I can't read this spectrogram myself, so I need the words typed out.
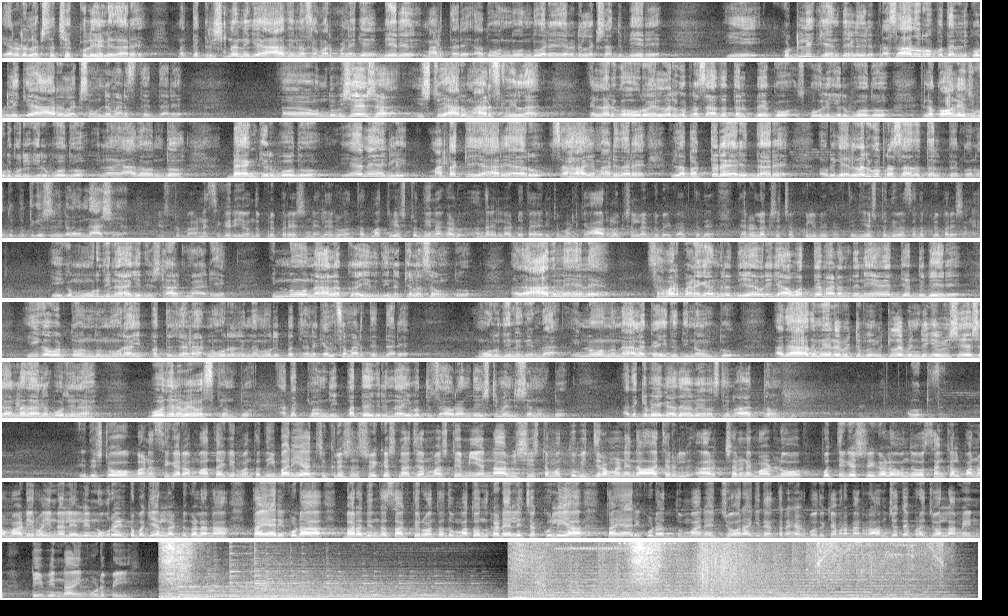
ಎರಡು ಲಕ್ಷ ಚೆಕ್ಕುಲಿ ಹೇಳಿದ್ದಾರೆ. ಮತ್ತು ಕೃಷ್ಣನಿಗೆ ಆ ದಿನ ಸಮರ್ಪಣೆಗೆ ಬೇರೆ ಮಾಡ್ತಾರೆ. ಅದು ಒಂದು ಒಂದೂವರೆ, ಎರಡು ಲಕ್ಷ ಅದು ಬೇರೆ. ಈ ಕೊಡಲಿಕ್ಕೆ ಅಂತ ಹೇಳಿದರೆ ಪ್ರಸಾದ ರೂಪದಲ್ಲಿ ಕೊಡಲಿಕ್ಕೆ ಆರು ಲಕ್ಷ ಉಂಡೆ ಮಾಡಿಸ್ತಾ ಇದ್ದಾರೆ. ಒಂದು ವಿಶೇಷ, ಇಷ್ಟು ಯಾರು ಮಾಡಿಸ್ಲಿಲ್ಲ. ಎಲ್ಲರಿಗೂ ಅವರು ಎಲ್ಲರಿಗೂ ಪ್ರಸಾದ ತಲುಪಬೇಕು. ಸ್ಕೂಲಿಗಿರ್ಬೋದು ಇಲ್ಲ ಕಾಲೇಜ್ ಹುಡುಗರಿಗಿರ್ಬೋದು ಇಲ್ಲ ಯಾವುದೋ ಒಂದು ಬ್ಯಾಂಕ್ ಇರ್ಬೋದು ಏನೇ ಆಗಲಿ ಮಠಕ್ಕೆ ಯಾರ್ಯಾರು ಸಹಾಯ ಮಾಡಿದ್ದಾರೆ ಇಲ್ಲ ಭಕ್ತರು ಯಾರಿದ್ದಾರೆ ಅವರಿಗೆ ಎಲ್ಲರಿಗೂ ಪ್ರಸಾದ ತಲುಪಬೇಕು ಅನ್ನೋದು ಪುತ್ತಿಗೆ ಶ್ರೀಗಳ ಒಂದು ಆಶಯ. ಎಷ್ಟು ಬಾಣಸಿಗರಿ ಈ ಒಂದು ಪ್ರಿಪರೇಷನ್ ಎಲ್ಲ ಇರುವಂಥದ್ದು ಮತ್ತು ಎಷ್ಟು ದಿನಗಳು ಅಂದರೆ ಲಡ್ಡು ತಯಾರಿಕೆ ಮಾಡಲಿಕ್ಕೆ ಆರು ಲಕ್ಷ ಲಡ್ಡು ಬೇಕಾಗ್ತದೆ ಎರಡು ಲಕ್ಷ ಚಕ್ಕುಲಿ ಬೇಕಾಗ್ತದೆ ಎಷ್ಟು ದಿವಸದ ಪ್ರಿಪರೇಷನ್ ಇರುತ್ತೆ? ಈಗ ಮೂರು ದಿನ ಆಗಿದೆ ಸ್ಟಾರ್ಟ್ ಮಾಡಿ ಇನ್ನೂ ನಾಲ್ಕು ಐದು ದಿನ ಕೆಲಸ ಉಂಟು. ಅದಾದ ಮೇಲೆ ಸಮರ್ಪಣೆಗೆ ಅಂದರೆ ದೇವರಿಗೆ ಅವತ್ತೇ ಮಾಡೋಂಥ ನೈವೇದ್ಯದ್ದು ಬೇರೆ ಈಗ ಒಟ್ಟು ಒಂದು ನೂರ ಇಪ್ಪತ್ತು ಜನ, ನೂರರಿಂದ ನೂರ ಇಪ್ಪತ್ತು ಜನ ಕೆಲಸ ಮಾಡ್ತಿದ್ದಾರೆ ಮೂರು ದಿನದಿಂದ. ಇನ್ನೂ ಒಂದು ನಾಲ್ಕೈದು ದಿನ ಉಂಟು. ಅದಾದ ಮೇಲೆ ವಿಟ್ ವಿಟ್ಲ ಬಿಂಡಿಗೆ ವಿಶೇಷ ಅನ್ನದಾನ, ಭೋಜನ ಭೋಜನ ವ್ಯವಸ್ಥೆ ಉಂಟು. ಅದಕ್ಕೆ ಒಂದು ಇಪ್ಪತ್ತೈದರಿಂದ ಐವತ್ತು ಸಾವಿರ ಅಂತ ಎಸ್ಟಿಮೇಷನ್ ಉಂಟು. ಅದಕ್ಕೆ ಬೇಕಾದ ವ್ಯವಸ್ಥೆನೂ ಆಗ್ತಾ ಉಂಟು. ಓಕೆ ಸರ್ ಇದಿಷ್ಟು ಬಾಣಸಿಗರ ಮಾತಾಗಿರುವಂಥದ್ದು. ಈ ಬಾರಿಯ ಕೃಷ್ಣ ಶ್ರೀಕೃಷ್ಣ ಜನ್ಮಾಷ್ಟಮಿಯನ್ನು ವಿಶಿಷ್ಟ ಮತ್ತು ವಿಜೃಂಭಣೆಯಿಂದ ಆಚರಣೆ ಮಾಡಲು ಪುತ್ತಿಗೆ ಶ್ರೀಗಳ ಒಂದು ಸಂಕಲ್ಪನ ಮಾಡಿರುವ ಹಿನ್ನೆಲೆಯಲ್ಲಿ ನೂರೆಂಟು ಬಗೆಯ ಲಡ್ಡುಗಳನ್ನು ತಯಾರಿ ಕೂಡ ಬರದಿಂದ ಸಾಕ್ತಿರುವಂಥದ್ದು. ಮತ್ತೊಂದು ಕಡೆಯಲ್ಲಿ ಚಕ್ಕುಲಿಯ ತಯಾರಿ ಕೂಡ ತುಂಬಾ ಜೋರಾಗಿದೆ ಅಂತಲೇ ಹೇಳ್ಬೋದು. ಕ್ಯಾಮ್ರಾಮ್ಯಾನ್ ರಾಮ್ ಜೊತೆ Prajwal Amin T V nine, Udupi.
